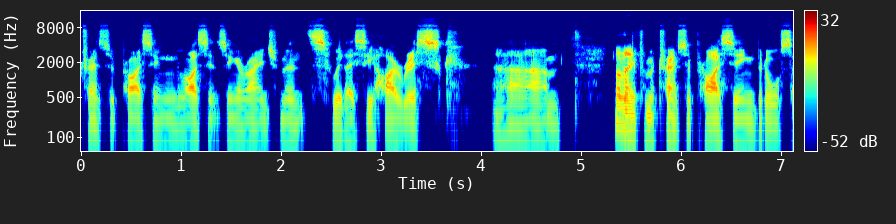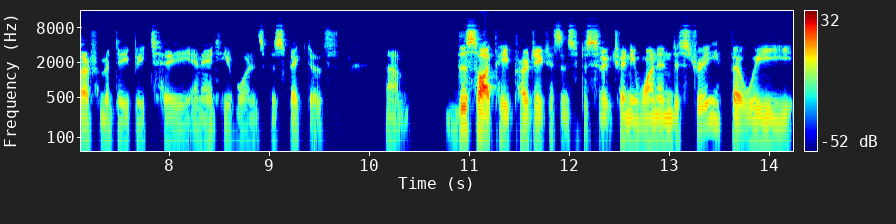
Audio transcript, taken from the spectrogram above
transfer pricing licensing arrangements where they see high risk. Um, not only from a transfer pricing, but also from a DPT and anti-avoidance perspective. Um, this IP project isn't specific to any one industry, but we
